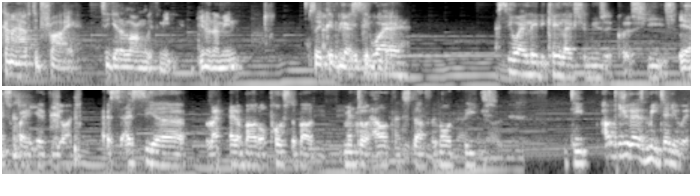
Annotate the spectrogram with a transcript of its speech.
kind of have to try to get along with me. You know what I mean? So it could be. I see why. I see why Lady K likes your music because she, she's yeah. quite heavy on. I, I see her write about or post about mental health and stuff and all these deep. How did you guys meet anyway?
